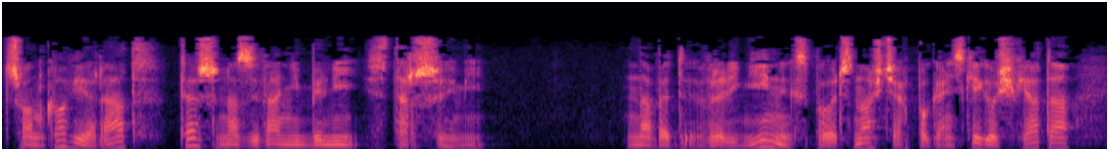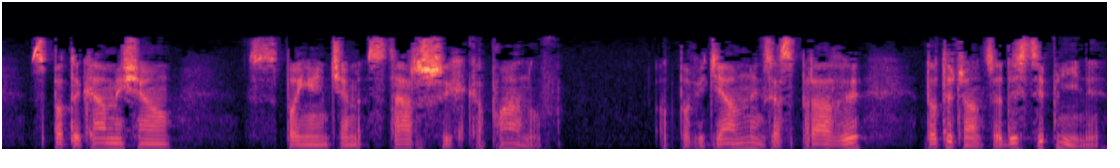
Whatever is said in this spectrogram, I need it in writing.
członkowie rad też nazywani byli starszymi. Nawet w religijnych społecznościach pogańskiego świata spotykamy się z pojęciem starszych kapłanów, odpowiedzialnych za sprawy dotyczące dyscypliny.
